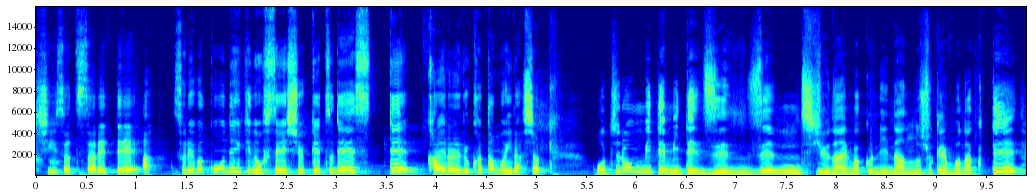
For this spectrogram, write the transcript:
診察されてあそれは更年期の不正出血ですって変えられる方もいらっしゃる。もちろん見てみて全然子宮内膜に何の所見もなくて、うん、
